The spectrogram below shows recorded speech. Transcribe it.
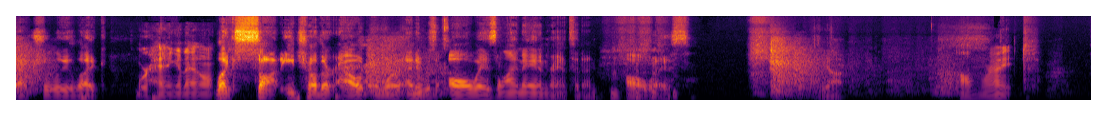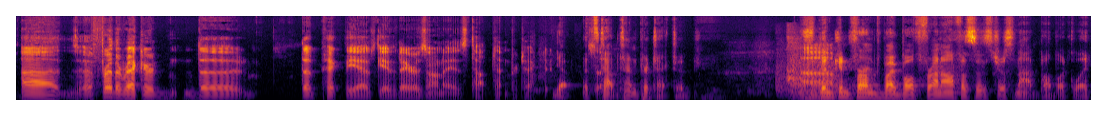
actually like were hanging out, like sought each other out, and were and it was always Laine and Rantanen, always. yeah. All right. Uh, for the record, the the pick the Avs gave to Arizona is top ten protected. Yep, it's so. top ten protected. It's um, been confirmed by both front offices, just not publicly.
